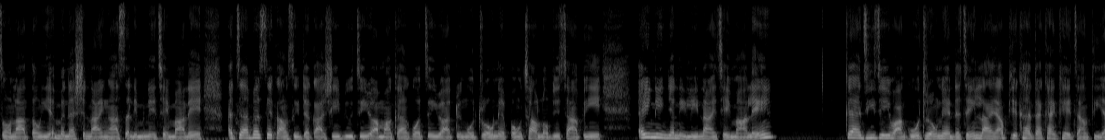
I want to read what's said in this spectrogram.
စွန်လာ3ရက်မနက်၈ :54 မိနစ်ချိန်မှာလည်းအကြံဖက်စစ်ကောင်စီတပ်ကရေပြူကျေးရွာမှာခါကောကျေးရွာတွင်ကို drone နဲ့ပုံချလုံးပစ်ချပြီးအဲ့ဒီညနေ၄နာရီချိန်မှာလည်း ကံကြီးကြီးရွာကိုဒရုန်းနဲ့တကြိမ်လာရောက်ပြစ်ခတ်တိုက်ခိုက်ခဲ့ကြောင်းသိရ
